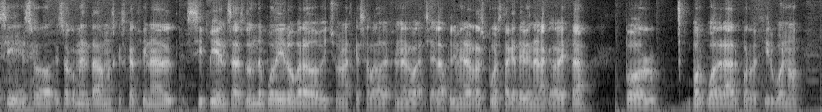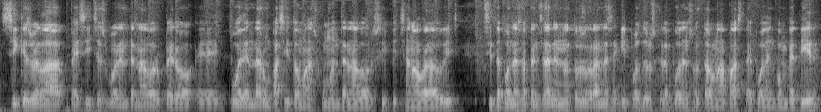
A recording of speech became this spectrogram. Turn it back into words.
Sí, eso, eso comentábamos, que es que al final, si piensas, ¿dónde puede ir Obradovic una vez que salga de Fenerbahce? La primera respuesta que te viene a la cabeza, por, por cuadrar, por decir, bueno, sí que es verdad, Pesic es buen entrenador, pero eh, pueden dar un pasito más como entrenador si fichan a Obradovic. Si te pones a pensar en otros grandes equipos de los que le pueden soltar una pasta y pueden competir,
